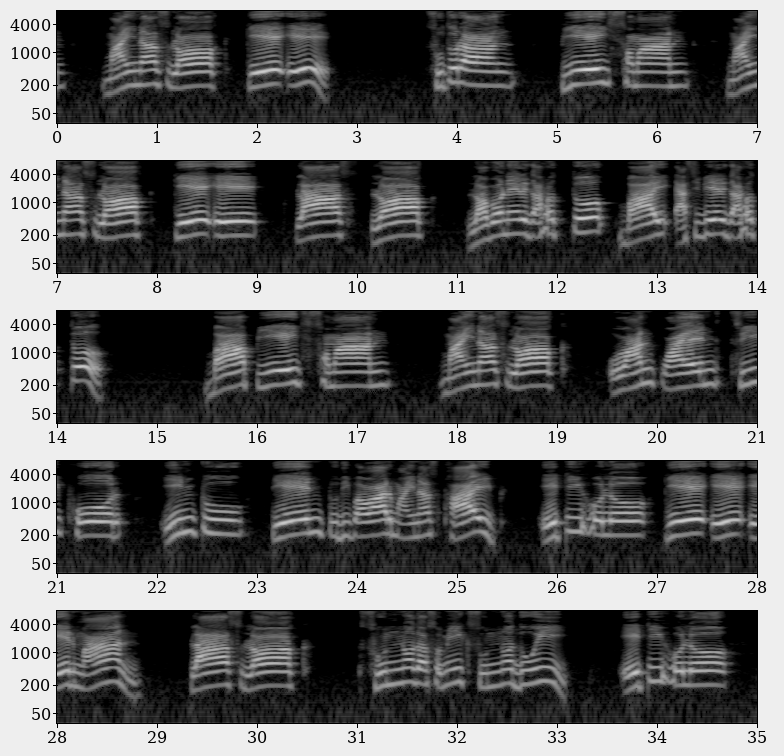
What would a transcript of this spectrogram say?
মাইনাস লক কে এ সুতরাং পিএইচ সমান minus log K A plus log লবণের গাঢ়ত্ব বাই অ্যাসিডের গাঢ়ত্ব বা পিএইচ সমান minus log one point three four into ten to the power minus five এটি হলো কে এ এর মান প্লাস লক শূন্য দশমিক শূন্য দুই। এটি হলো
